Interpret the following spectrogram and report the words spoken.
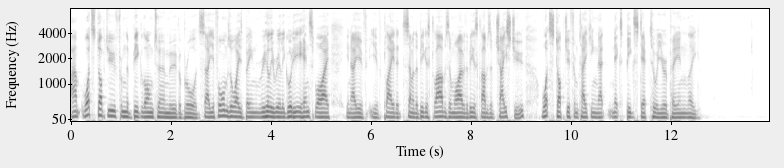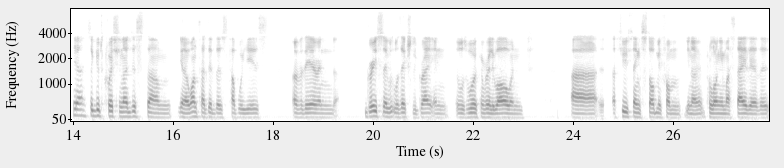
Um, what stopped you from the big long term move abroad? So your form's always been really, really good here, hence why you know you've you've played at some of the biggest clubs and why the biggest clubs have chased you. What stopped you from taking that next big step to a European league? Yeah, it's a good question. I just, um, you know, once I did those couple of years over there, and Greece was actually great, and it was working really well. And uh, a few things stopped me from, you know, prolonging my stay there. The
